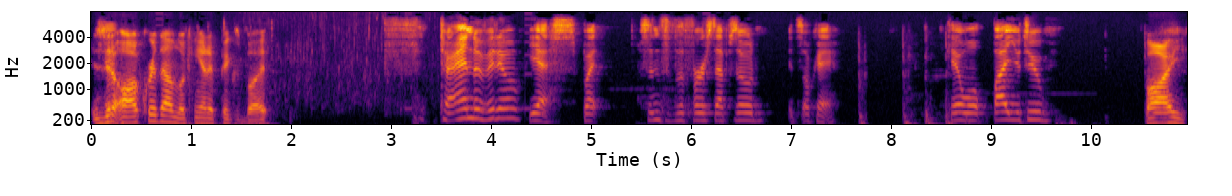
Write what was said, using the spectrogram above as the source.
is it awkward that I'm looking at a pig's butt? To end the video, yes, but since it's the first episode, it's okay. Okay, well, bye YouTube. Bye.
